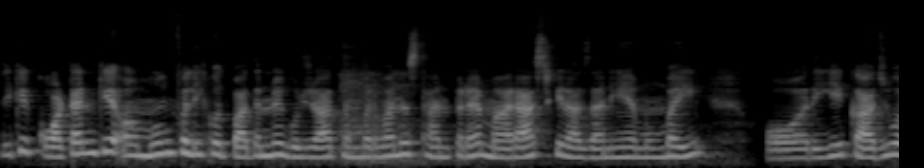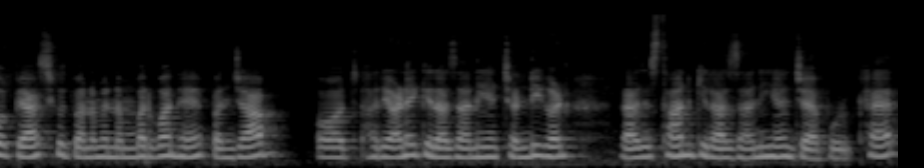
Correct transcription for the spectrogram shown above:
देखिए कॉटन के और मूंगफली के उत्पादन में गुजरात नंबर वन स्थान पर है। महाराष्ट्र की राजधानी है मुंबई। और ये काजू और प्याज के उत्पादन में नंबर वन है। पंजाब और हरियाणा की राजधानी है चंडीगढ़। राजस्थान की राजधानी है जयपुर। खैर,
